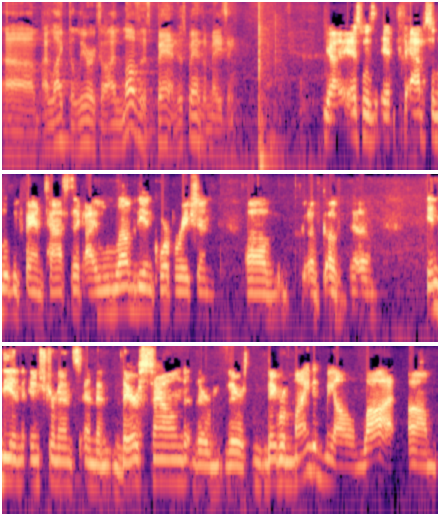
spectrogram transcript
Um, I like the lyrics. I love this band. This band's amazing. Yeah, this was absolutely fantastic. I love the incorporation of of, of uh, Indian instruments and then their sound. Their their they reminded me a lot. Um,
